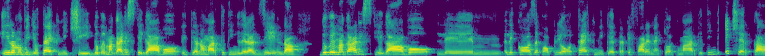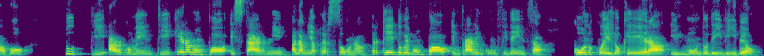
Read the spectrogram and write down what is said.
erano video tecnici dove magari spiegavo il piano marketing dell'azienda, dove magari spiegavo le, le cose proprio tecniche perché fare network marketing e cercavo tutti argomenti che erano un po' esterni alla mia persona perché dovevo un po' entrare in confidenza con quello che era il mondo dei video.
